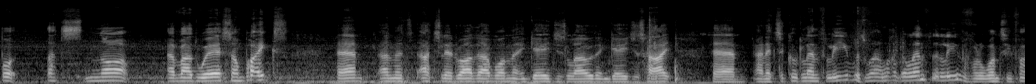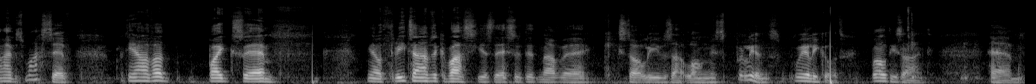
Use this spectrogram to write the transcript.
But that's not, I've had worse on bikes. Um, and actually I'd rather have one that engages low than engages high. Um, and it's a good length lever as well. Look at the length of the lever for a 125, it's massive. But yeah, I've had bikes um, you know, three times the capacity as this, it didn't have a uh, kickstart levers that long. It's brilliant, really good, well designed. Um,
